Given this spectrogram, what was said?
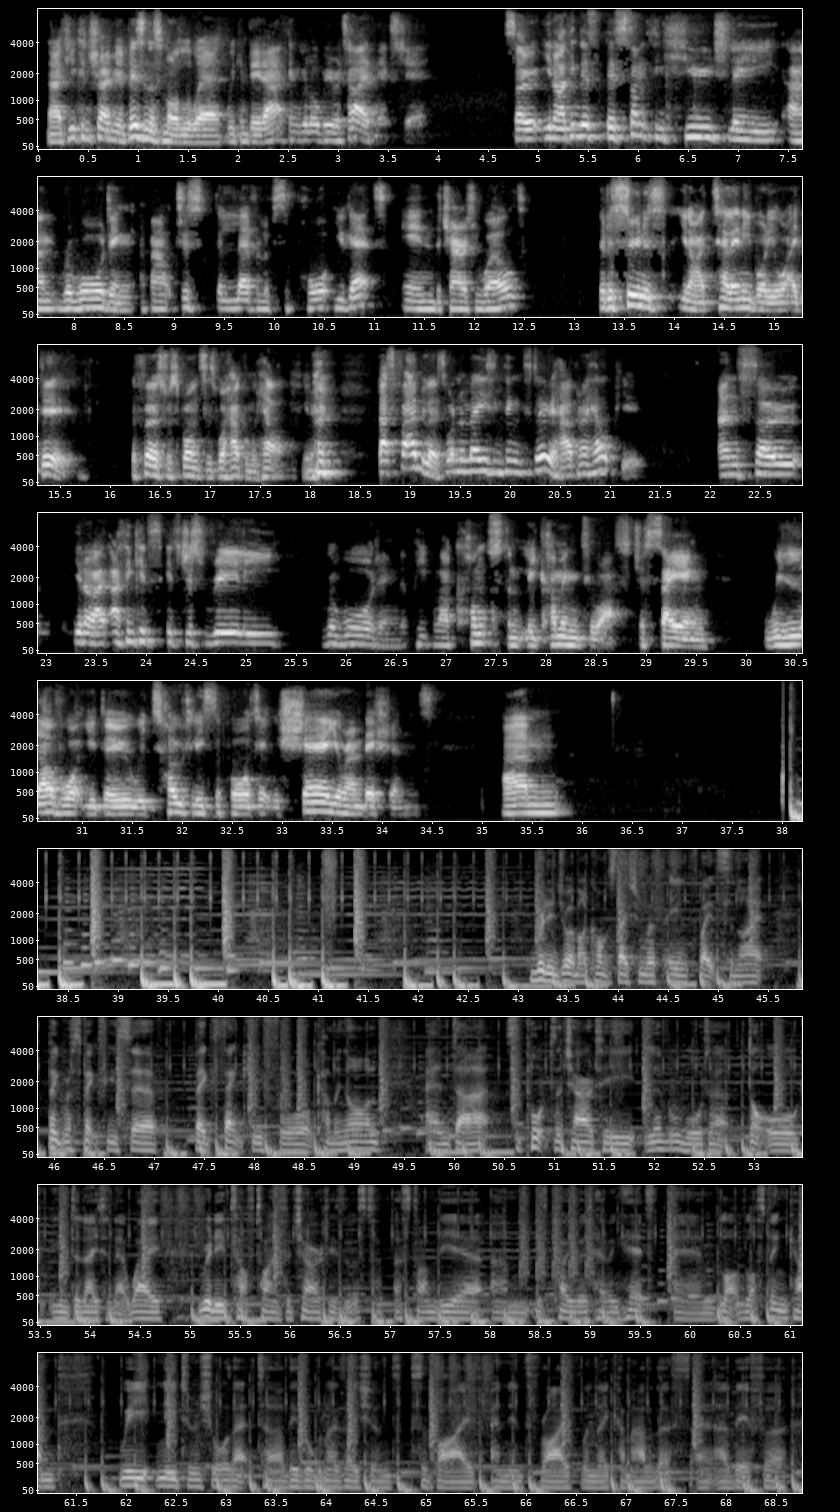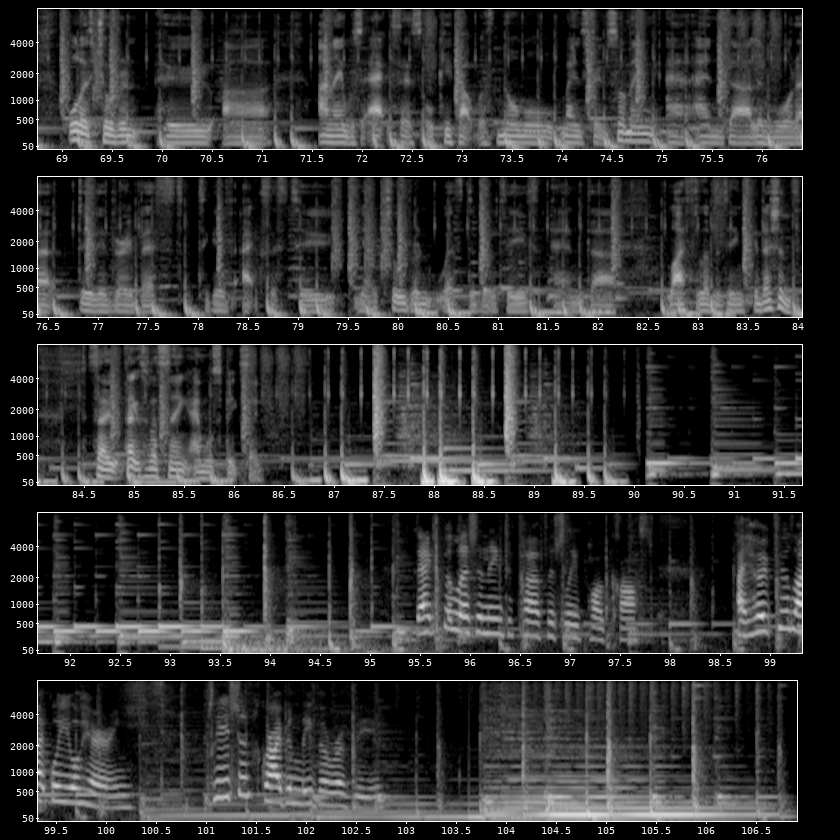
Now, if you can show me a business model where we can do that, I think we'll all be retired next year. So, you know, I think there's there's something hugely um, rewarding about just the level of support you get in the charity world. That as soon as you know I tell anybody what I do, the first response is, "Well, how can we help?" You know, that's fabulous. What an amazing thing to do. How can I help you? And so, you know, I, I think it's it's just really rewarding that people are constantly coming to us just saying, We love what you do, we totally support it, we share your ambitions. Um, really enjoyed my conversation with Ian Thwaites tonight. Big respect for you, sir. Big thank you for coming on and uh, support the charity levelwater.org. You can donate in that way. Really tough time for charities at this, t- this time of the year um, with COVID having hit and a lot of lost income. We need to ensure that uh, these organisations survive and then thrive when they come out of this and are there for all those children who are unable to access or keep up with normal mainstream swimming, and, and uh, Level Water do their very best to give access to you know children with disabilities and uh, life-limiting conditions. So thanks for listening, and we'll speak soon. Thanks for listening to Purposely Podcast. I hope you like what you're hearing. Please subscribe and leave a review.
